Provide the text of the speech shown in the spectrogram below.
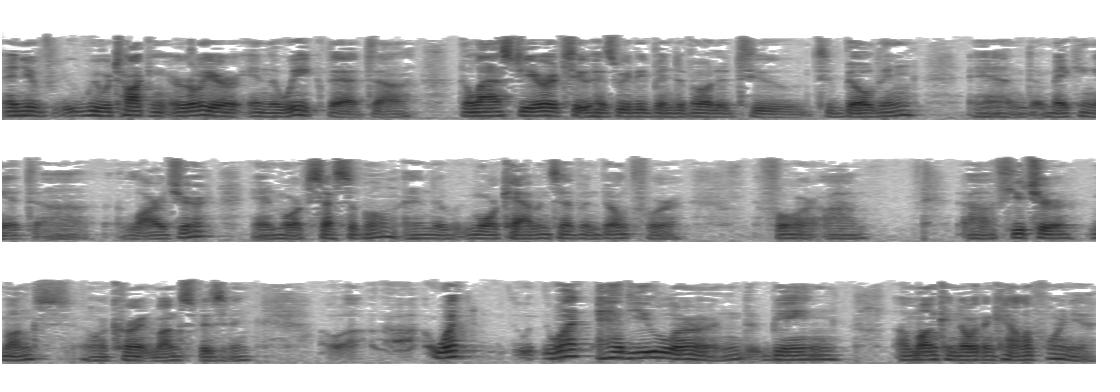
And you we were talking earlier in the week that uh, the last year or two has really been devoted to to building and making it uh, larger and more accessible, and uh, more cabins have been built for for um, uh, future monks or current monks visiting. What what have you learned being a monk in Northern California?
